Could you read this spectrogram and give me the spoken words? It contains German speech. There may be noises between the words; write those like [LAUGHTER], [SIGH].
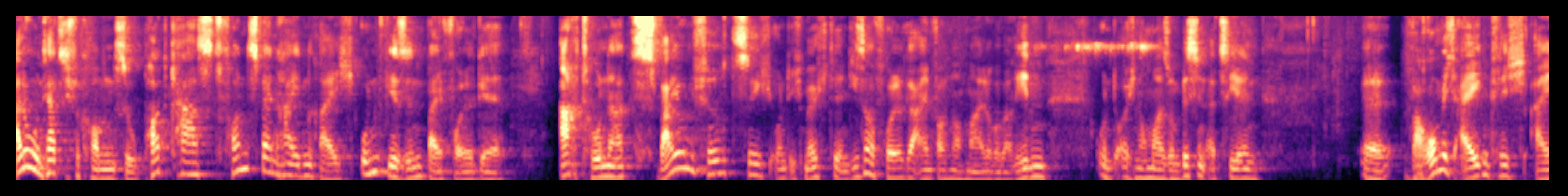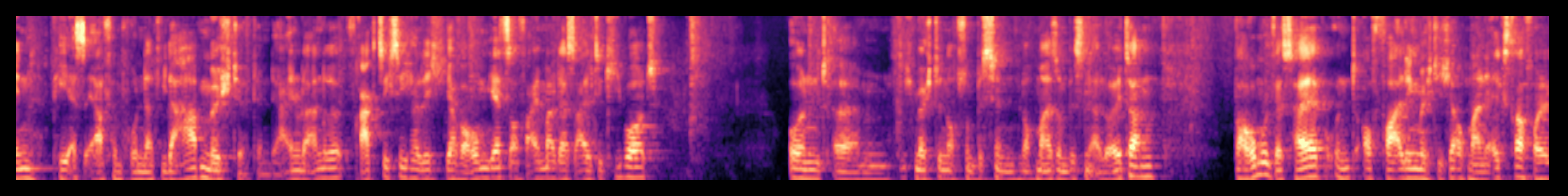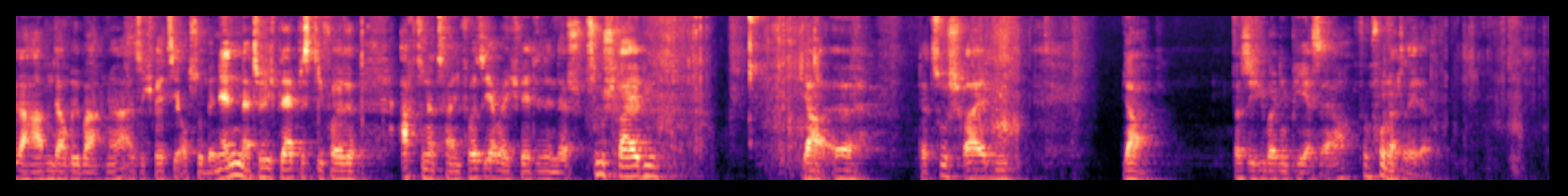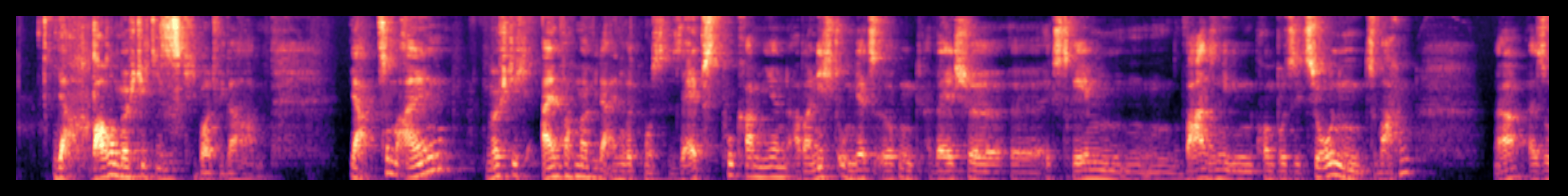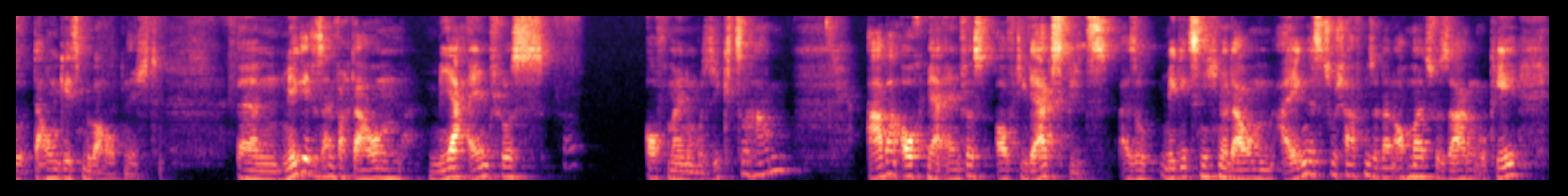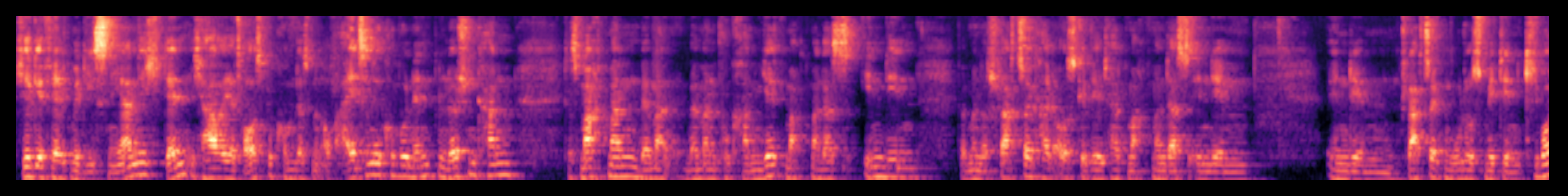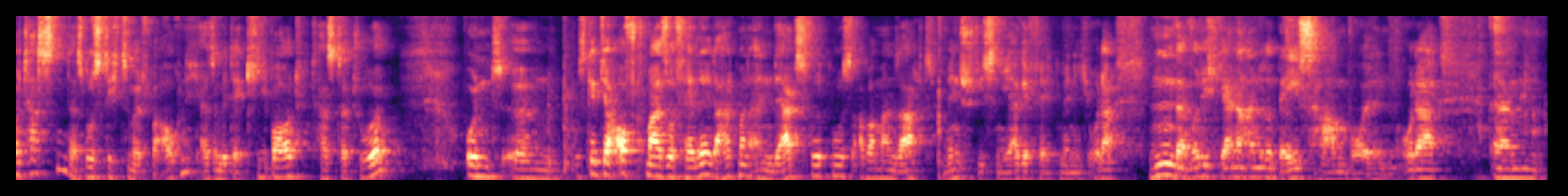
Hallo und herzlich willkommen zu Podcast von Sven Heidenreich und wir sind bei Folge 842 und ich möchte in dieser Folge einfach nochmal darüber reden und euch nochmal so ein bisschen erzählen, äh, warum ich eigentlich ein PSR 500 wieder haben möchte. Denn der ein oder andere fragt sich sicherlich, ja, warum jetzt auf einmal das alte Keyboard? Und ähm, ich möchte noch so ein bisschen, noch mal so ein bisschen erläutern, warum und weshalb. Und auch vor allen Dingen möchte ich ja auch mal eine extra Folge haben darüber. Ne? Also ich werde sie auch so benennen. Natürlich bleibt es die Folge 842, aber ich werde dann dazu schreiben, ja, äh, dazu schreiben, ja, dass ich über den PSR 500 rede. Ja, warum möchte ich dieses Keyboard wieder haben? Ja, zum einen möchte ich einfach mal wieder einen Rhythmus selbst programmieren, aber nicht um jetzt irgendwelche äh, extrem wahnsinnigen Kompositionen zu machen. Ja, also darum geht es mir überhaupt nicht. Ähm, mir geht es einfach darum, mehr Einfluss auf meine Musik zu haben aber auch mehr Einfluss auf die Werkspeeds. Also mir geht es nicht nur darum, eigenes zu schaffen, sondern auch mal zu sagen, okay, hier gefällt mir die Snare nicht, denn ich habe jetzt rausbekommen, dass man auch einzelne Komponenten löschen kann. Das macht man, wenn man, wenn man programmiert, macht man das in den, wenn man das Schlagzeug halt ausgewählt hat, macht man das in dem, in dem Schlagzeugmodus mit den Keyboard-Tasten. Das wusste ich zum Beispiel auch nicht, also mit der Keyboard-Tastatur. Und ähm, es gibt ja oft mal so Fälle, da hat man einen Werksrhythmus, aber man sagt, Mensch, die Snare gefällt mir nicht. Oder hm, da würde ich gerne andere Bass haben wollen. Oder ähm,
